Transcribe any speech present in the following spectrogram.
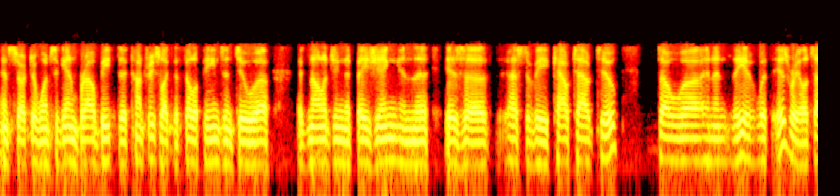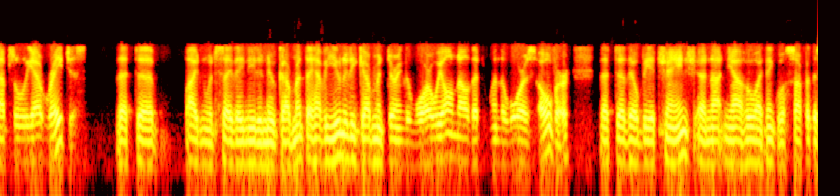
and start to once again browbeat the countries like the Philippines into uh, acknowledging that Beijing and the, is uh, has to be kowtowed to. So, uh, and then the, with Israel, it's absolutely outrageous that uh, Biden would say they need a new government. They have a unity government during the war. We all know that when the war is over, that uh, there'll be a change. Uh, Netanyahu, I think, will suffer the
